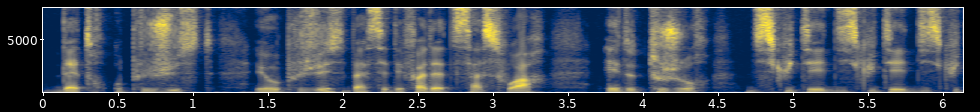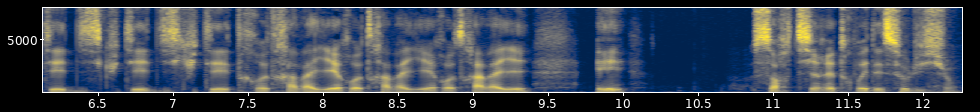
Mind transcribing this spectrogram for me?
d'être au plus juste. Et au plus juste, bah, c'est des fois d'être s'asseoir et de toujours discuter, discuter, discuter, discuter, discuter, retravailler, retravailler, retravailler et sortir et trouver des solutions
